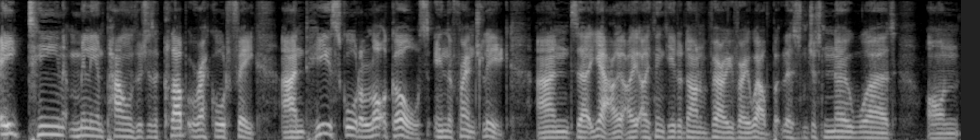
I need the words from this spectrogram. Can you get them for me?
18 million pounds, which is a club record fee, and he's scored a lot of goals in the French league. And uh, yeah, I, I think he'd have done very, very well. But there's just no word on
